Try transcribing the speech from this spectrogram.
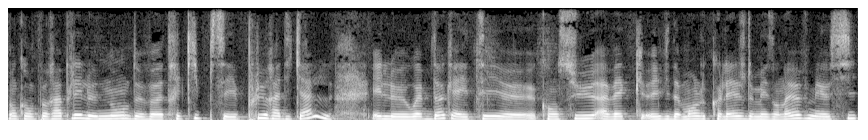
Donc, on peut rappeler le nom de votre équipe, c'est Plus Radical. Et le webdoc a été euh, conçu avec évidemment le collège de Maisonneuve, mais aussi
